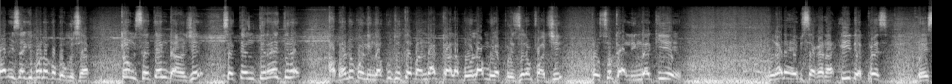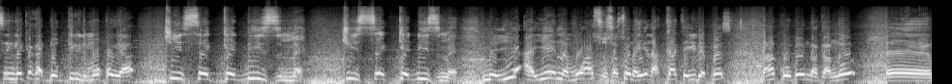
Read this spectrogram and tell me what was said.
wana ezalaki mpona kobongisa donc c'est un danger c'est un traitre abandi kolinga kutu te banda kala bolamu ya président faci po soki alingaki ye ngai nayebisaka na udps esengeli kaka doctrine moko ya chisekedisme chisekedisme mais ye aye na mwa association na ye na kati ya udps bakobengaka yango eh,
